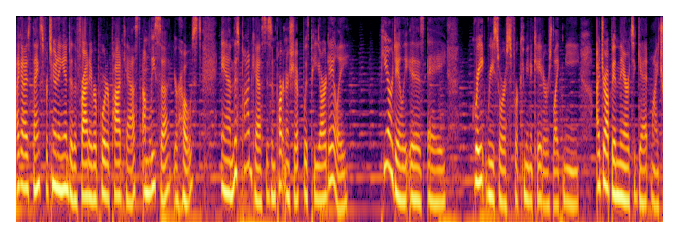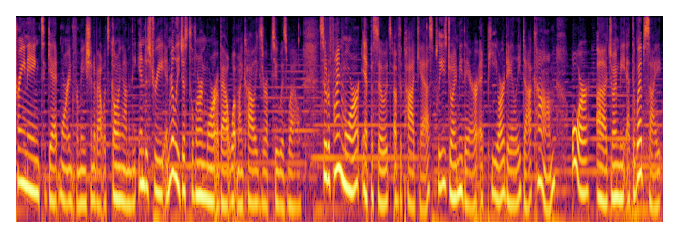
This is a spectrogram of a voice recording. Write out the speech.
Hi, guys. Thanks for tuning in to the Friday Reporter podcast. I'm Lisa, your host, and this podcast is in partnership with PR Daily. PR Daily is a great resource for communicators like me. I drop in there to get my training, to get more information about what's going on in the industry, and really just to learn more about what my colleagues are up to as well. So, to find more episodes of the podcast, please join me there at prdaily.com or uh, join me at the website,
